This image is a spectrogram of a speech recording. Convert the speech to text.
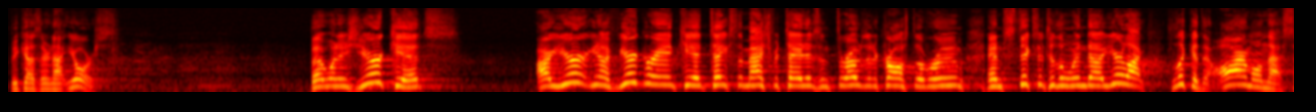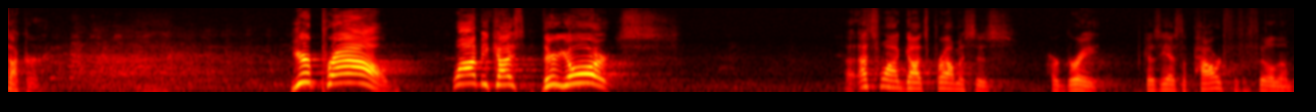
Because they're not yours. But when it's your kids, are your, you know, if your grandkid takes the mashed potatoes and throws it across the room and sticks it to the window, you're like, look at the arm on that sucker. you're proud. Why? Because they're yours. That's why God's promises are great, because He has the power to fulfill them,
